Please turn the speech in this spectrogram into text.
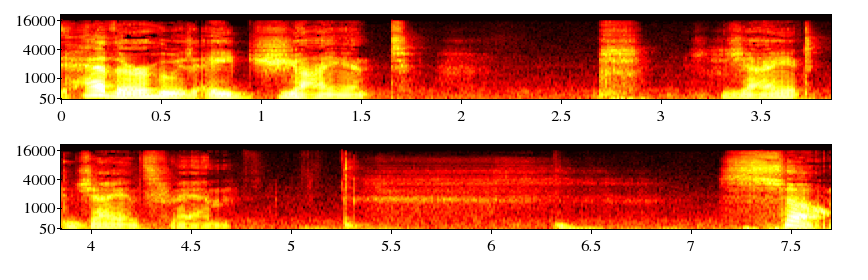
Heather, who is a giant, giant Giants fan. So,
